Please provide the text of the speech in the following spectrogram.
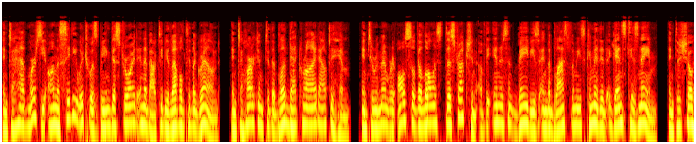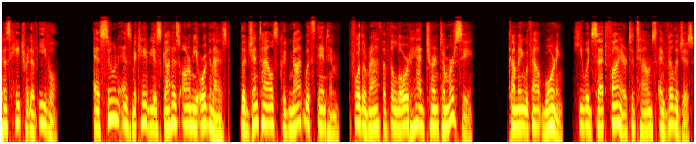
and to have mercy on the city which was being destroyed and about to be leveled to the ground, and to hearken to the blood that cried out to him, and to remember also the lawless destruction of the innocent babies and the blasphemies committed against his name, and to show his hatred of evil. As soon as Maccabeus got his army organized, the Gentiles could not withstand him, for the wrath of the Lord had turned to mercy. Coming without warning, he would set fire to towns and villages.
